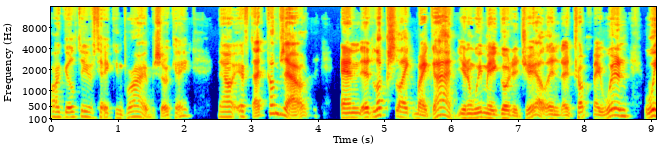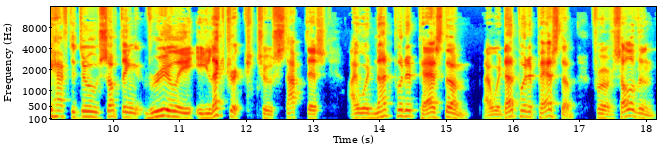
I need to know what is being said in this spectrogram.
are guilty of taking bribes. Okay, now if that comes out, and it looks like, my God, you know, we may go to jail and, and, Trump may win. We have to do something really electric to stop this. I would not put it past them. I would not put it past them. For Sullivan,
